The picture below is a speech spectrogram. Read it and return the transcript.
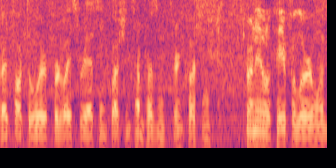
Or I talk to a lawyer for advice or asking questions. I'm present during questions. If you're unable to pay for a lawyer,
